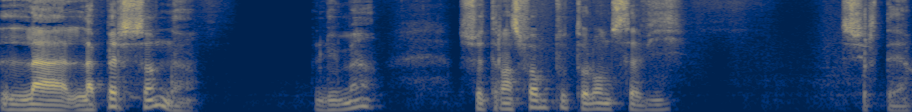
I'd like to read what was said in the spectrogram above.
la, la personne, l'humain, se transforme tout au long de sa vie sur Terre.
